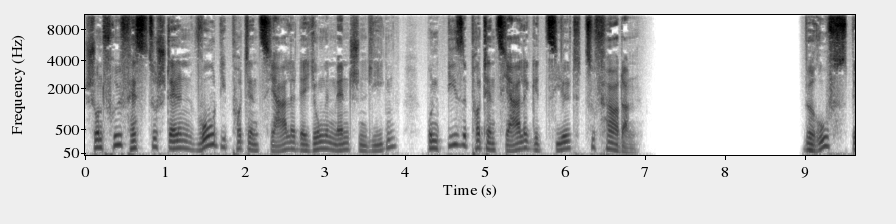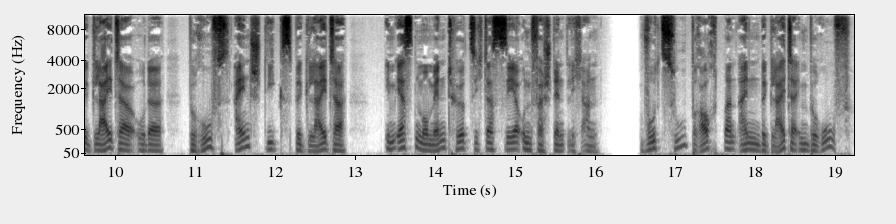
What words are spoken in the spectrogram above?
schon früh festzustellen, wo die Potenziale der jungen Menschen liegen und diese Potenziale gezielt zu fördern. Berufsbegleiter oder Berufseinstiegsbegleiter Im ersten Moment hört sich das sehr unverständlich an. Wozu braucht man einen Begleiter im Beruf?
